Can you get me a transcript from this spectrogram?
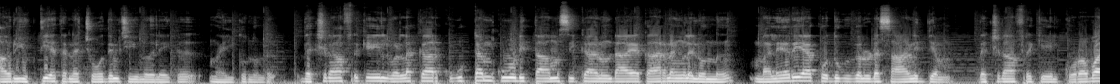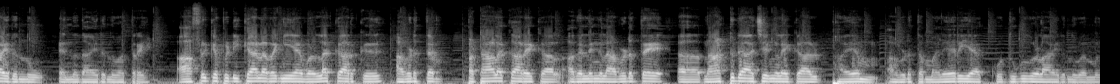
ആ ഒരു യുക്തിയെ തന്നെ ചോദ്യം ചെയ്യുന്നതിലേക്ക് നയിക്കുന്നുണ്ട്. ദക്ഷിണാഫ്രിക്കയിൽ വെള്ളക്കാർ കൂട്ടം കൂടി താമസിക്കാനുണ്ടായ കാരണങ്ങളിലൊന്ന് മലേറിയ കൊതുകുകളുടെ സാന്നിധ്യം ദക്ഷിണാഫ്രിക്കയിൽ കുറവായിരുന്നു എന്നതായിരുന്നു അത്രേ. ആഫ്രിക്ക പിടിക്കാനിറങ്ങിയ വെള്ളക്കാർക്ക് അവിടുത്തെ പട്ടാളക്കാരേക്കാൾ അതല്ലെങ്കിൽ അവിടുത്തെ നാട്ടുരാജ്യങ്ങളെക്കാൾ ഭയം അവിടുത്തെ മലേറിയ കൊതുകുകളായിരുന്നുവെന്ന്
